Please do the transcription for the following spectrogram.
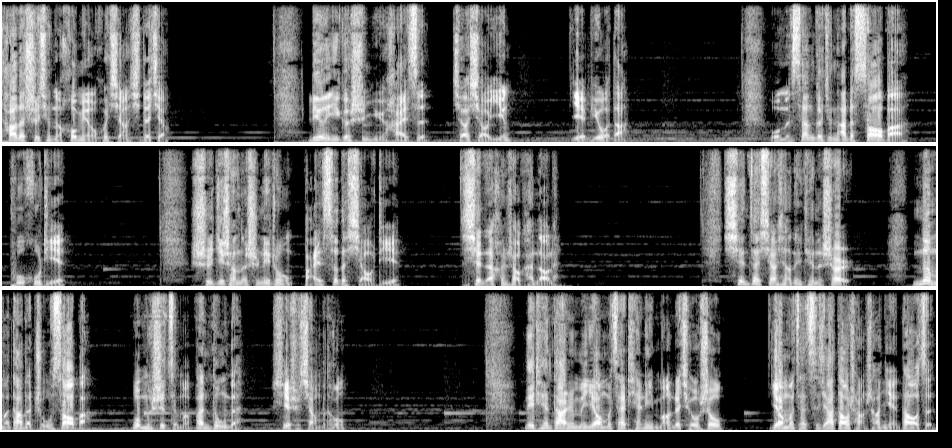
他的事情呢，后面我会详细的讲。另一个是女孩子，叫小英，也比我大。我们三个就拿着扫把扑蝴蝶，实际上呢是那种白色的小蝶，现在很少看到了。现在想想那天的事儿，那么大的竹扫把，我们是怎么搬动的，也是想不通。那天大人们要么在田里忙着秋收，要么在自家稻场上撵稻子。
